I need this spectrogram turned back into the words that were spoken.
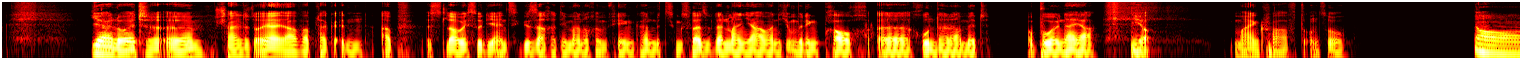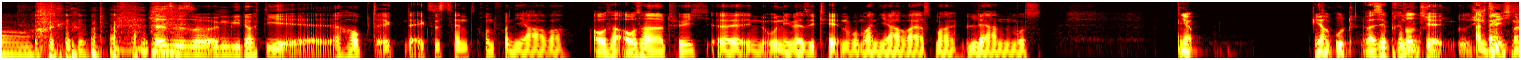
Ja, Leute, ähm, schaltet euer Java-Plugin ab. Ist, glaube ich, so die einzige Sache, die man noch empfehlen kann. Beziehungsweise, wenn man Java nicht unbedingt braucht, äh, runter damit. Obwohl, naja. Ja. Minecraft und so. Oh. das ist so irgendwie noch die äh, Hauptexistenzgrund von Java. Außer, außer natürlich äh, in Universitäten, wo man Java erstmal lernen muss. Ja. Ja, gut. Was ja prinzipiell an sich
